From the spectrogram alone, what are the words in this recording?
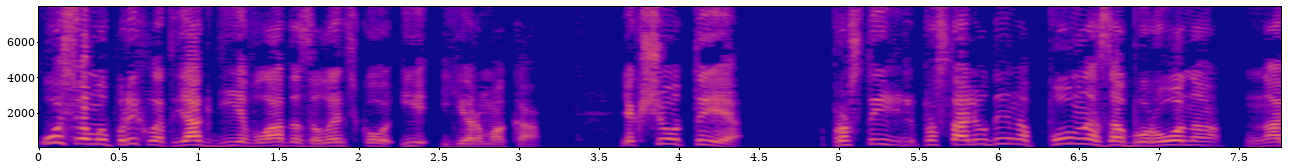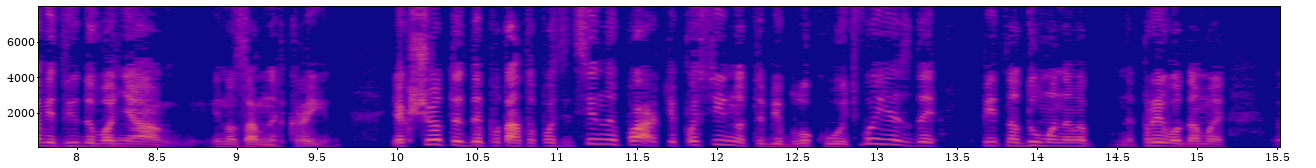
Ось вам приклад, як діє влада Зеленського і Єрмака. Якщо ти простий, проста людина, повна заборона на відвідування іноземних країн. Якщо ти депутат опозиційної партії, постійно тобі блокують виїзди під надуманими приводами, е,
